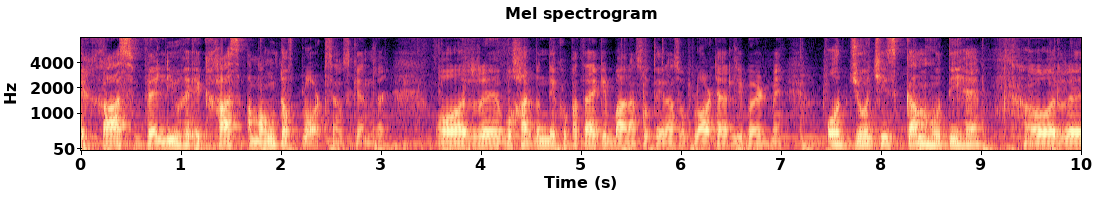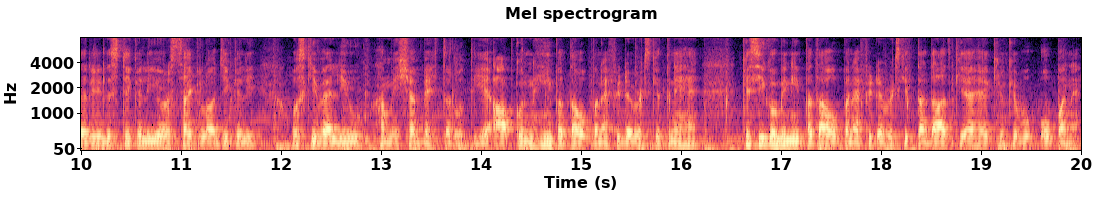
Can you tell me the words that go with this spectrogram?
एक ख़ास वैल्यू है, एक ख़ास अमाउंट ऑफ़ प्लॉट्स हैं उसके अंदर। और वो हर बंदे को पता है कि 1200-1300 प्लॉट है अर्ली बर्ड में। और जो चीज़ कम होती है, और रियलिस्टिकली और साइकोलॉजिकली उसकी वैल्यू हमेशा बेहतर होती है। आपको नहीं पता ओपन एफिडेविट्स कितने हैं। किसी को भी नहीं पता ओपन एफिडेविट्स की तादाद क्या है, क्योंकि वो ओपन है।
